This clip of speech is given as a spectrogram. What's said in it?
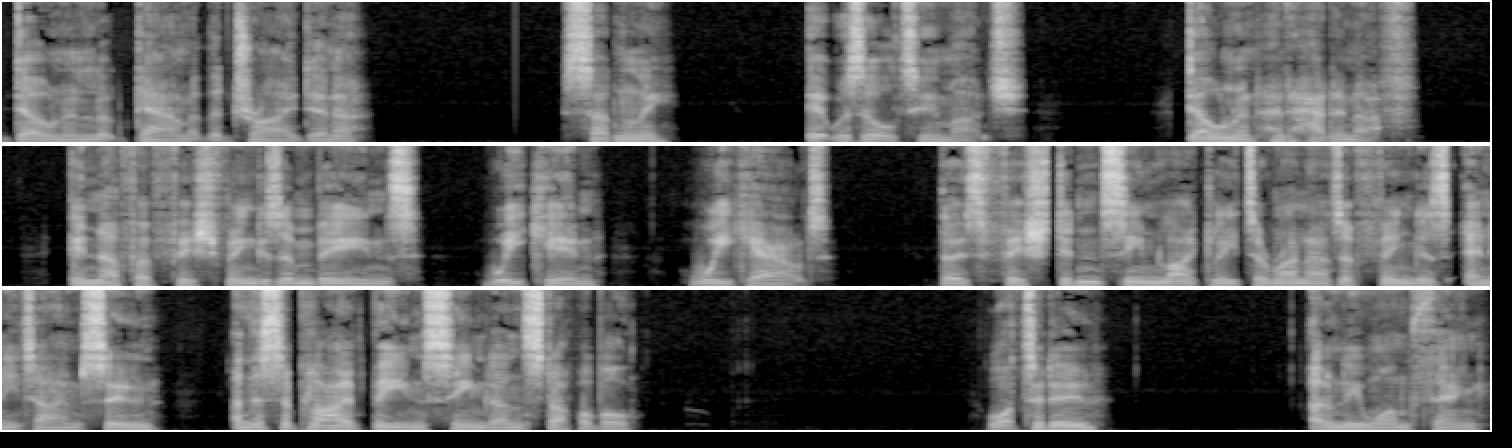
Dolen looked down at the dry dinner. Suddenly, it was all too much. Dolen had had enough. Enough of fish fingers and beans, week in, week out. Those fish didn't seem likely to run out of fingers any time soon, and the supply of beans seemed unstoppable. What to do? Only one thing.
